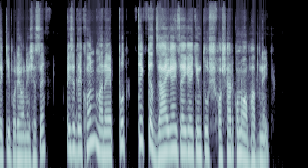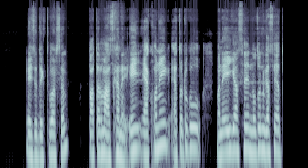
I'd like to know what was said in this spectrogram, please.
যে কি পরিমাণে এসেছে। এই যে দেখুন মানে প্রত্যেকটা জায়গায়, জায়গায় কিন্তু শশার কোনো অভাব নেই। এই যে দেখতে পাচ্ছেন পাতার মাঝখানে এই এখনই এতটুকু মানে এই গাছে নতুন গাছে এত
